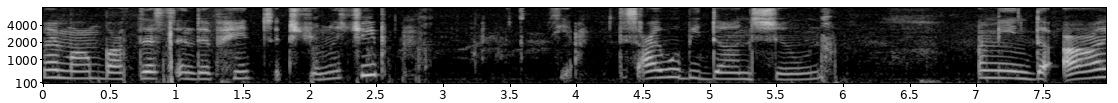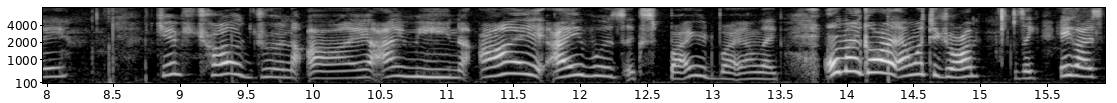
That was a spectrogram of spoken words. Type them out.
My mom bought this and the paint's extremely cheap yeah, this eye will be done soon. I mean, the eye. James Charles drew an eye. I mean, I I was inspired by it. I'm like, oh my god, I want to draw. I was like, hey guys,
